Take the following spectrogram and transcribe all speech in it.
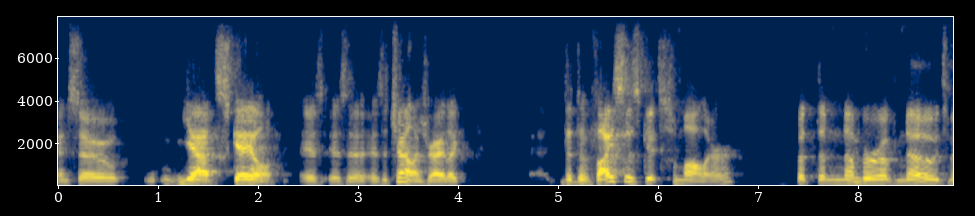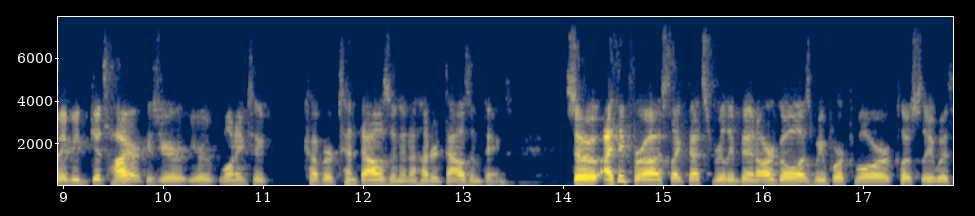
and so yeah, scale is is a is a challenge, right? Like the devices get smaller, but the number of nodes maybe gets higher because you're you're wanting to cover ten thousand and a hundred thousand things. So I think for us, like that's really been our goal as we've worked more closely with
